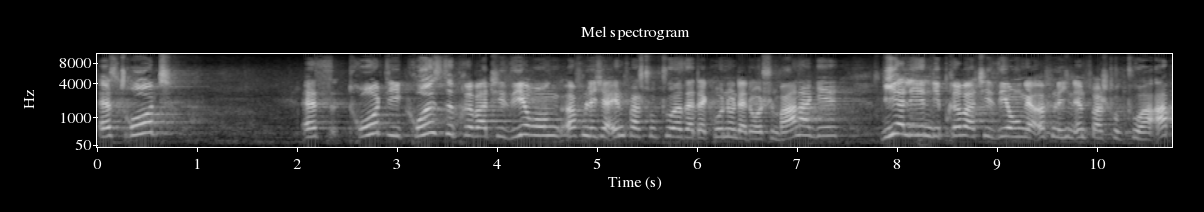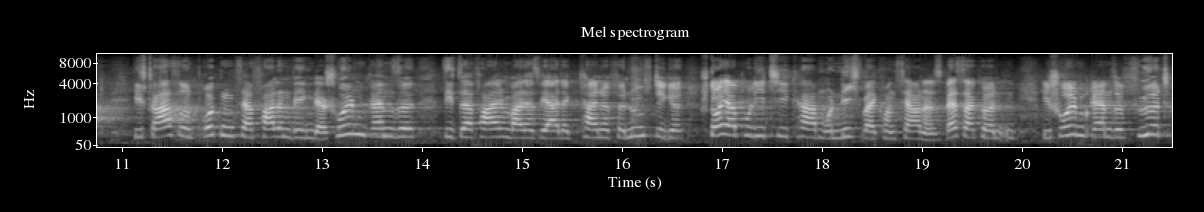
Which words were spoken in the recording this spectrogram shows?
Es droht es droht die größte Privatisierung öffentlicher Infrastruktur seit der Gründung der Deutschen Bahn AG. Wir lehnen die Privatisierung der öffentlichen Infrastruktur ab. Die Straßen und Brücken zerfallen wegen der Schuldenbremse. Sie zerfallen, weil wir keine vernünftige Steuerpolitik haben und nicht, weil Konzerne es besser könnten. Die Schuldenbremse führt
